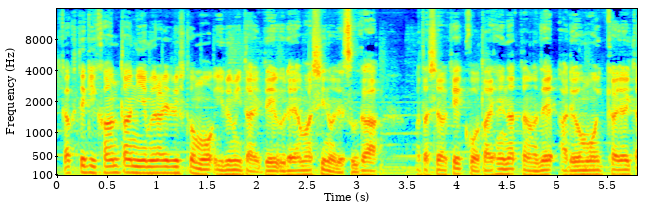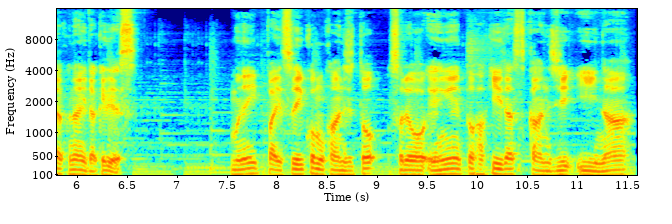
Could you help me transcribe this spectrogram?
比較的簡単にやめられる人もいるみたいで羨ましいのですが、私は結構大変だったので、あれをもう一回やりたくないだけです。胸いっぱい吸い込む感じと、それを延々と吐き出す感じ、いいな。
